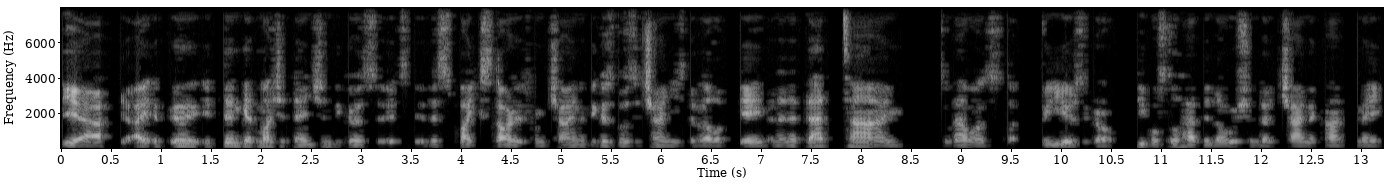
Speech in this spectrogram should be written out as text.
Yeah, I, it, it didn't get much attention because it's the spike started from China because it was a Chinese developed game, and then at that time, so that was like three years ago, people still had the notion that China can't make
